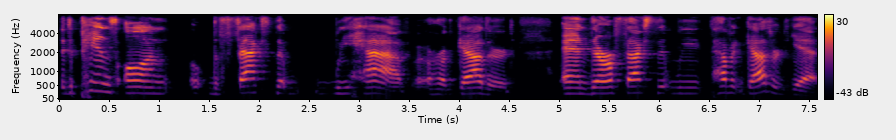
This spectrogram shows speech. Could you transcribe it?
it depends on uh, the facts that we have or have gathered and there are facts that we haven't gathered yet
